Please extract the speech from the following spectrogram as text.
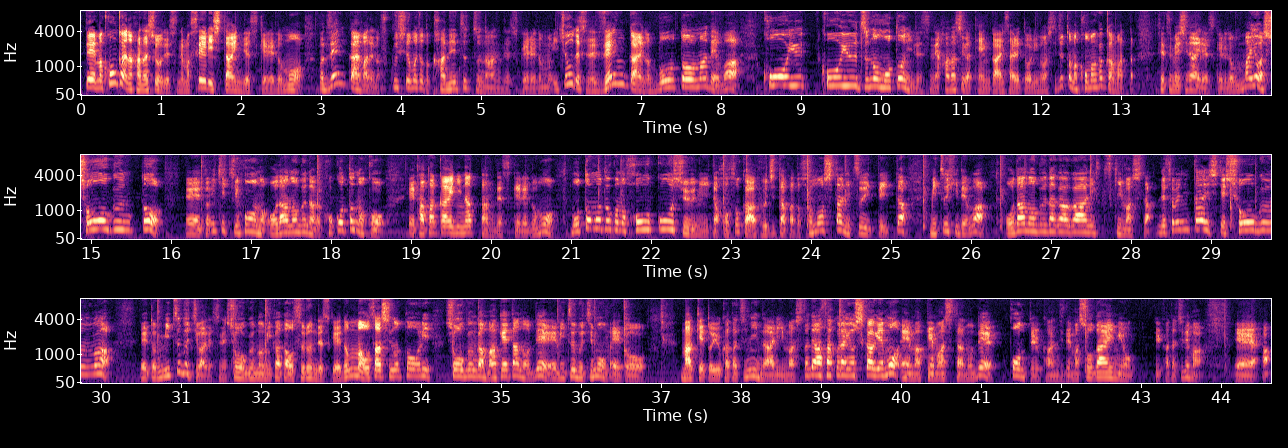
で、まあ、今回の話をですね、まあ、整理したいんですけれども、まあ、前回までの復習もちょっと兼ねつつなんですけれども、一応ですね、前回の冒頭までは、こういう、こういう図のもとにですね、話が展開されておりまして、ちょっとま細かくはまた説明しないですけれども、まあ、要は将軍と、えーと、一地方の織田信長こことのこう、え戦いになったんですけれどももともとこの方向州にいた細川藤孝とその下についていた光秀は織田信長側につきました。でそれに対して将軍はえーと、三淵はですね将軍の味方をするんですけれども、まあ、お察しの通り将軍が負けたので三淵も、えーと、負けという形になりました。で朝倉義景も、えー、負けましたのでポンという感じで、まあ、諸大名という形で、まあえー、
